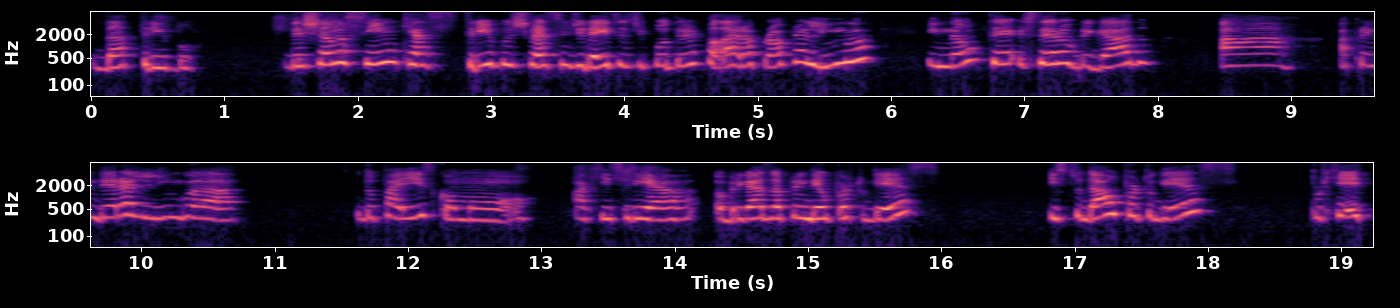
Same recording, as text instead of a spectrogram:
da tribo. Deixando assim que as tribos tivessem direito de poder falar a própria língua e não ter, ser obrigado a aprender a língua do país, como aqui seria obrigados a aprender o português, estudar o português, porque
